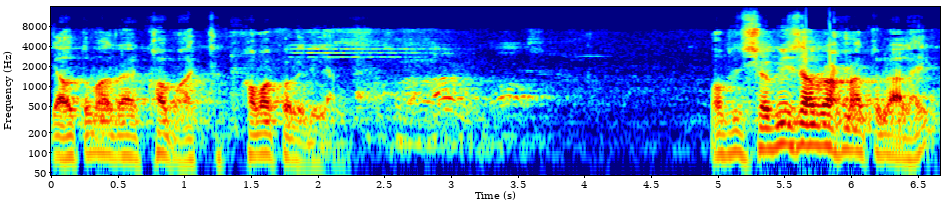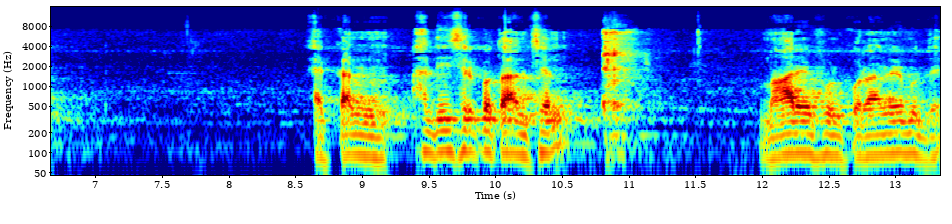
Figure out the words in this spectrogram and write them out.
যাও তোমরা ক্ষমা ক্ষমা করে দিলাম। শফি সাহেব রহমাতুল্লা আলাই একখান হাদিসের কথা আনছেন মারেফুল কোরআনের মধ্যে।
